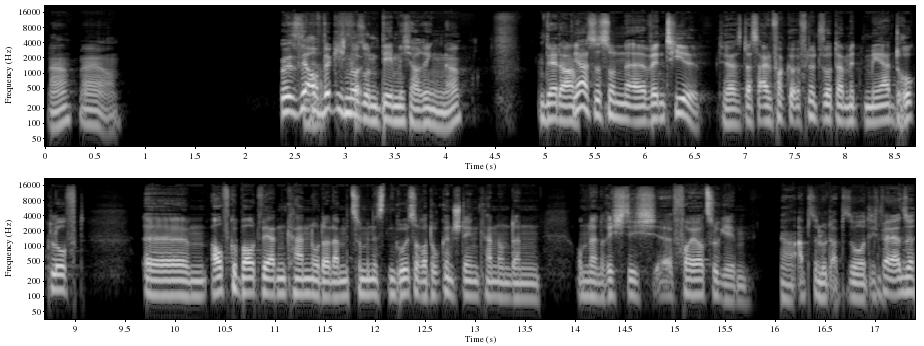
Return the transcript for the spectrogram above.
Na, naja. Es ist ja, ja auch wirklich nur so ein dämlicher Ring, ne? Der da. Ja, es ist so ein äh, Ventil, der, das einfach geöffnet wird, damit mehr Druckluft ähm, aufgebaut werden kann oder damit zumindest ein größerer Druck entstehen kann, um dann, um dann richtig äh, Feuer zu geben. Ja, absolut absurd. Ich, also,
